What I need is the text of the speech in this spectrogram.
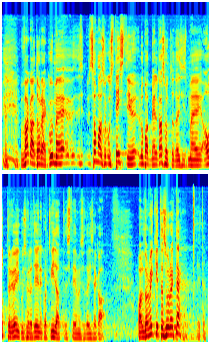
väga tore, kui me samasugust testi lubad meil kasutada, siis me autoriõigusele teinekord viidates teeme seda ise ka. Valdur Mikita, suur aitäh! aitäh!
